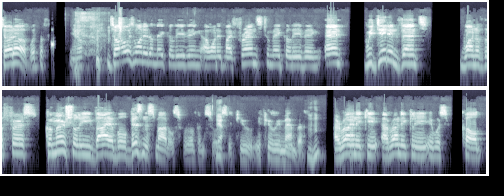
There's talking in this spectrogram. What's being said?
"Shut up! What the." F-? You know. so I always wanted to make a living. I wanted my friends to make a living, and we did invent one of the first commercially viable business models for open source, yeah. if you if you remember. Mm-hmm. Ironically, ironically, it was called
